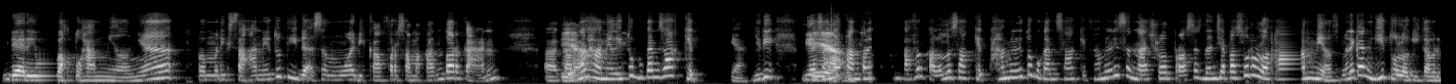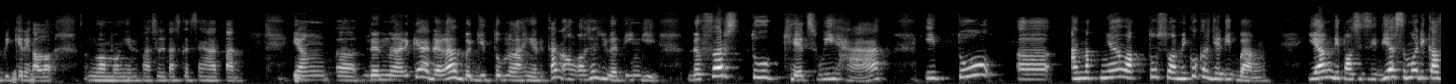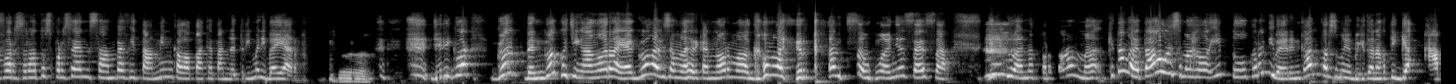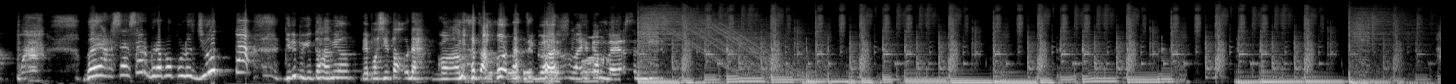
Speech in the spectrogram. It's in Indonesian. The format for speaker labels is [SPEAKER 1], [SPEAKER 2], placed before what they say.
[SPEAKER 1] dari waktu hamilnya pemeriksaan itu tidak semua di cover sama kantor kan? Uh, karena yeah. hamil itu bukan sakit ya. Jadi biasanya yeah. kantor itu cover kalau lo sakit. Hamil itu bukan sakit. Hamil itu natural process dan siapa suruh lo hamil? Sebenarnya kan gitu logika berpikirnya kalau ngomongin fasilitas kesehatan. Yang uh, dan menariknya adalah begitu melahirkan ongkosnya juga tinggi. The first two kids we had itu uh, anaknya waktu suamiku kerja di bank yang di posisi dia semua di cover 100% sampai vitamin kalau pakai tanda terima dibayar. Hmm. Jadi gue gue dan gue kucing angora ya, gue nggak bisa melahirkan normal, gue melahirkan semuanya sesar. Jadi dua anak pertama kita nggak tahu sama hal itu karena dibayarin kantor semuanya. Begitu anak ketiga apa? Bayar sesar berapa puluh juta? Jadi begitu hamil deposito udah gue nggak mau tahu nanti gue harus melahirkan bayar sendiri.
